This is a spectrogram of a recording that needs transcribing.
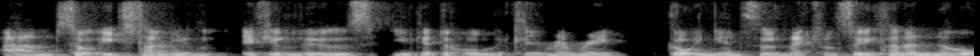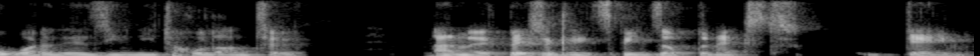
Um, so each time you, if you lose, you get to hold a clear memory going into the next one. So you kind of know what it is you need to hold on to, and it basically speeds up the next game.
